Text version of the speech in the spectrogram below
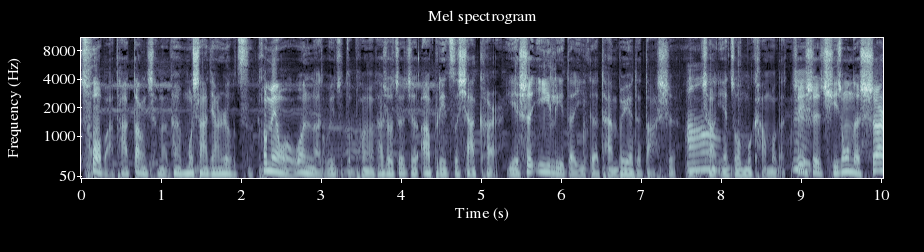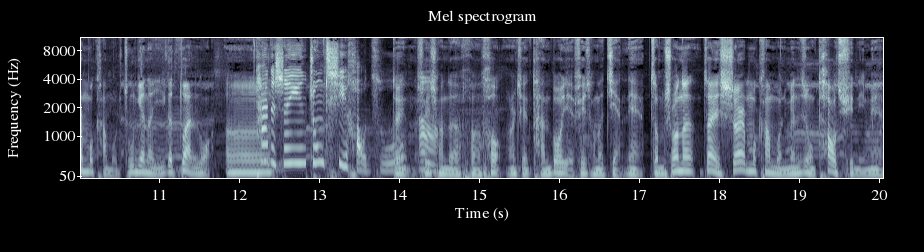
错把它当成了木沙江肉孜。后面我问了维族的朋友，他说这就是阿布利兹夏克尔，也是伊犁的一个弹拨乐的大师，哦唱演奏木卡姆的。嗯这是其中的十二木卡姆中间的一个段落。嗯、他的声音中气好足，对，嗯非常的浑厚，而且弹拨也非常的简练。怎么说呢？在十二木卡姆里面的这种套曲里面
